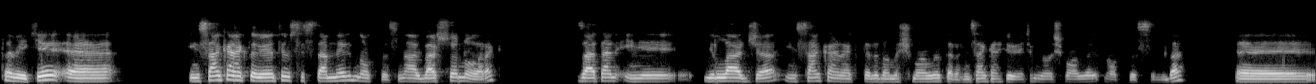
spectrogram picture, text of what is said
Tabii ki e, insan kaynakları yönetim sistemleri noktasında Albert Solino olarak zaten e, yıllarca insan kaynakları danışmanlığı tarafı, insan kaynakları yönetim danışmanlığı noktasında e,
